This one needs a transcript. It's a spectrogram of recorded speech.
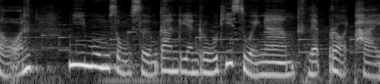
สอน มีมุมส่งเสริมการเรียนรู้ที่สวยงามและปลอดภัย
